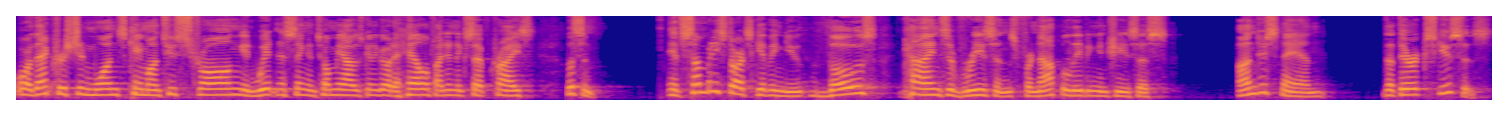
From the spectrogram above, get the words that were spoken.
Or that Christian once came on too strong in witnessing and told me I was going to go to hell if I didn't accept Christ. Listen, if somebody starts giving you those kinds of reasons for not believing in Jesus, understand that they're excuses.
